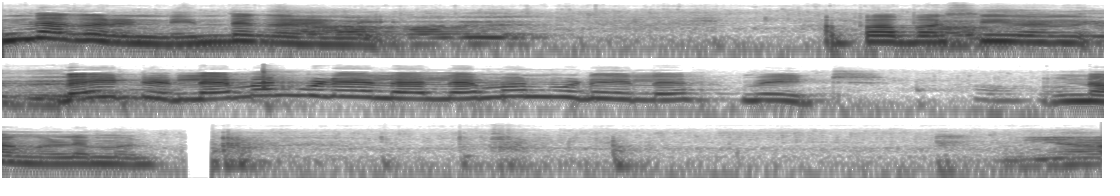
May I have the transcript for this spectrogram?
இந்த கரண்டி இந்த கரண்டி. அப்பா பசி வந்து. வெயிட் லெமன் விடையில லெமன் விடையில. வெயிட் இந்தாங்க லெமன் நீயா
